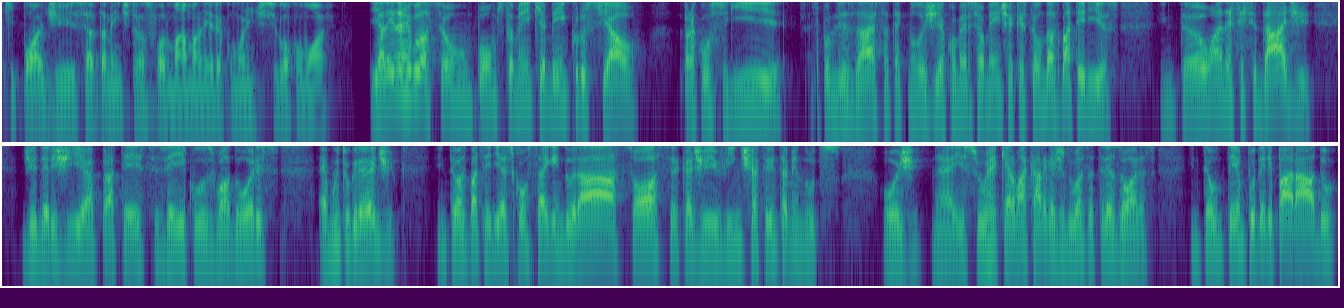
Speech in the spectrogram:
que pode certamente transformar a maneira como a gente se locomove. E além da regulação, um ponto também que é bem crucial para conseguir disponibilizar essa tecnologia comercialmente é a questão das baterias. Então, a necessidade de energia para ter esses veículos voadores é muito grande. Então, as baterias conseguem durar só cerca de 20 a 30 minutos hoje, né? Isso requer uma carga de duas a três horas. Então o tempo dele parado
